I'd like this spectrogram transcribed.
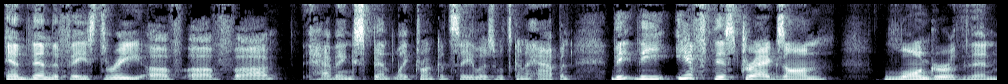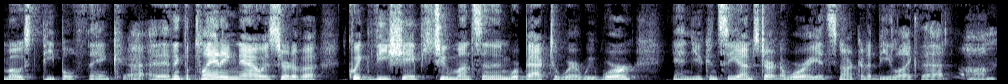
and then the phase three of of uh, having spent like drunken sailors, what's going to happen? The the if this drags on longer than most people think, uh, I think the planning now is sort of a quick V-shaped two months, and then we're back to where we were. And you can see I'm starting to worry it's not going to be like that. Um,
